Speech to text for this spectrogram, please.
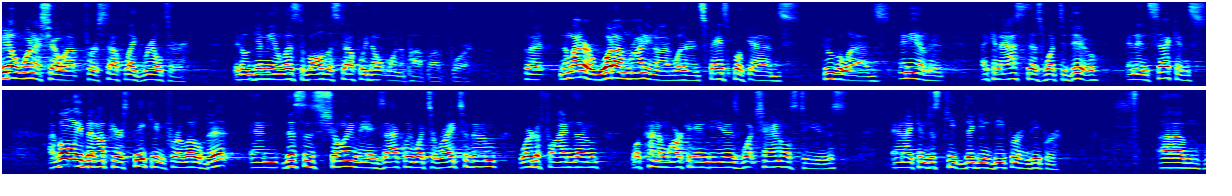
we don't want to show up for stuff like realtor. It'll give me a list of all the stuff we don't want to pop up for. But no matter what I'm running on, whether it's Facebook ads, Google ads, any of it, I can ask this what to do, and in seconds, I've only been up here speaking for a little bit, and this is showing me exactly what to write to them, where to find them, what kind of marketing to use, what channels to use, and I can just keep digging deeper and deeper. Um,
